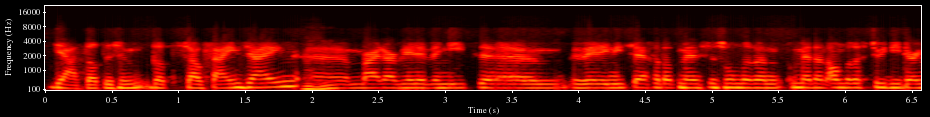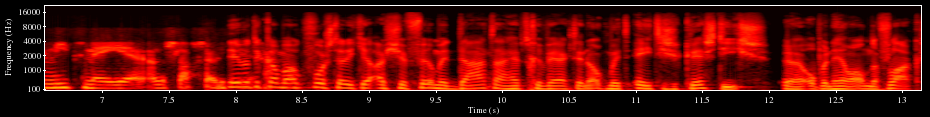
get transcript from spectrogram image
ja, dat, is een, dat zou fijn zijn. Eh, maar daar willen we niet, ehm, we willen niet zeggen dat mensen zonder een, met een andere studie daar niet mee eh, aan de slag zouden Nee, want ik kan me ook voorstellen dat je als je veel met data hebt gewerkt en ook met ethische kwesties eh, op een heel ander vlak,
